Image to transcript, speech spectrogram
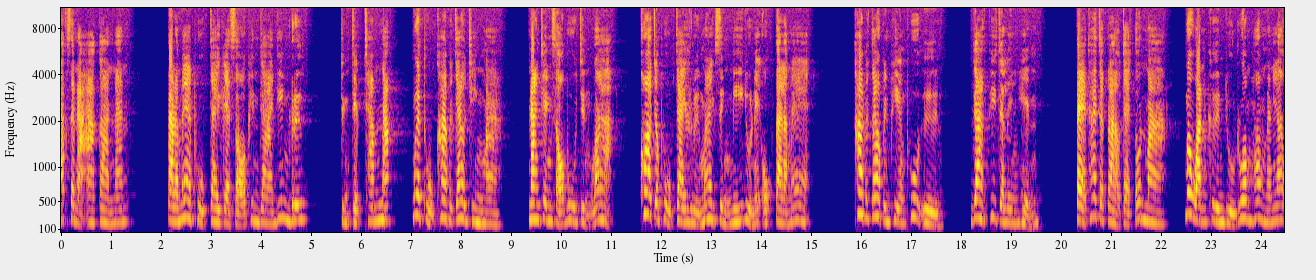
ลักษณะอาการนั้นต่ละแม่ผูกใจแก่สอพิญญายิ่งรือจึงเจ็บช้ำนัก เมื่อถูกข้าพเจ้าชิงมา นางเชงสอบูจึงว่า ข้อจะผูกใจหรือไม่สิ่งนี้อยู่ในอกแต่ละแม่ ข้าพเจ้าเป็นเพียงผู้อื่น ยากที่จะเล็งเห็น แต่ถ้าจะกล่าวแต่ต้นมา เมื่อวันคืนอยู่ร่วมห้องนั้นเล่า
